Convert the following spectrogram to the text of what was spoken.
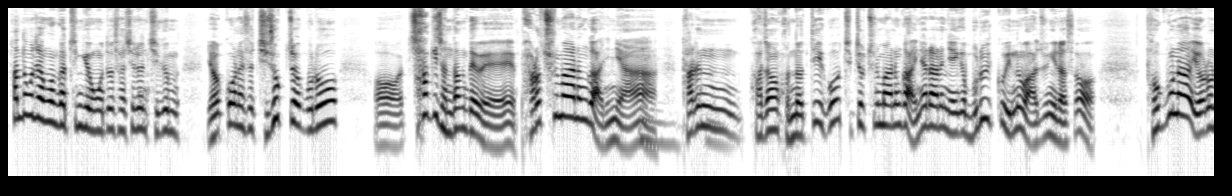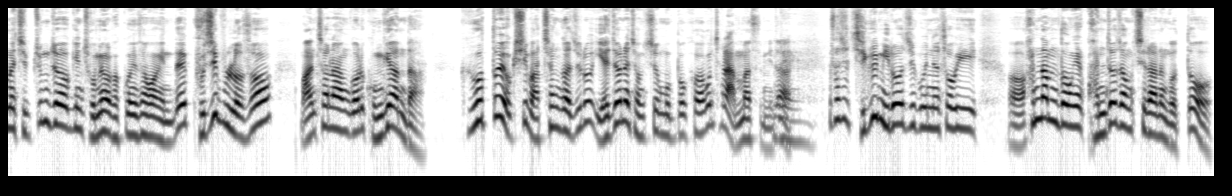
한동훈 장관 같은 경우도 사실은 지금 여권에서 지속적으로 어, 차기 전당대회에 바로 출마하는 거 아니냐. 음. 다른 음. 과정을 건너뛰고 직접 출마하는 거 아니냐라는 얘기가 무르익고 있는 와중이라서 더구나 여론의 집중적인 조명을 받고 있는 상황인데 굳이 불러서 만찬한 거를 공개한다. 그것도 역시 마찬가지로 예전의 정치적 문법하고는 잘 안 맞습니다. 네. 사실 지금 이루어지고 있는 소위 어 한남동의 관저 정치라는 것도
